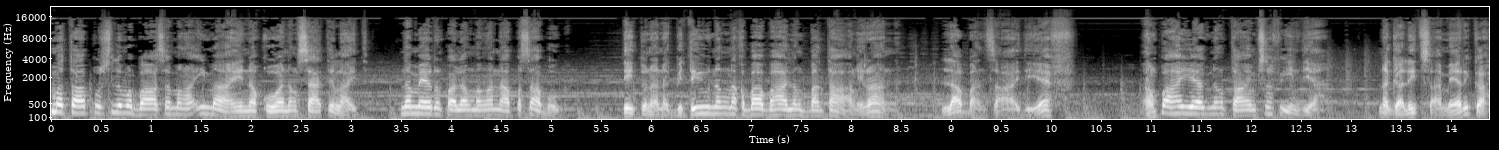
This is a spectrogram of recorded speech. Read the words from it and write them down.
matapos lumabas ang mga imahe na kuha ng satellite na meron palang mga napasabog, Dito na nagbitiw ng nakababahalang banta ang Iran laban sa IDF. Ang pahayag ng Times of India, nagalit sa Amerika,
